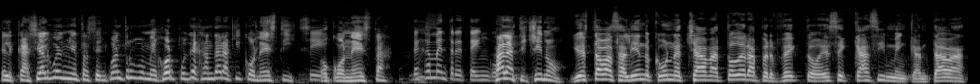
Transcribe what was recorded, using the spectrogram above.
El casi algo es mientras encuentro algo mejor, pues deja andar aquí con este Sí. o con esta. Déjame entretengo. Jálate, chino. Yo estaba saliendo con una chava, todo era perfecto, ese casi me encantaba.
